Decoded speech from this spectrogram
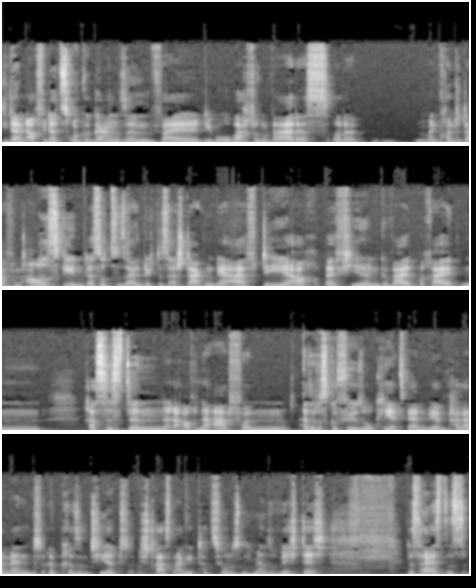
die dann auch wieder zurückgegangen sind, weil die Beobachtung war, dass, oder man konnte davon ausgehen, dass sozusagen durch das Erstarken der AfD auch bei vielen gewaltbereiten Rassistin auch eine Art von, also das Gefühl so, okay, jetzt werden wir im Parlament repräsentiert, die Straßenagitation ist nicht mehr so wichtig. Das heißt, es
